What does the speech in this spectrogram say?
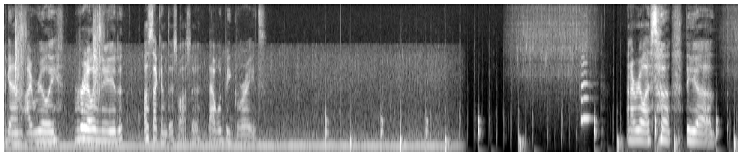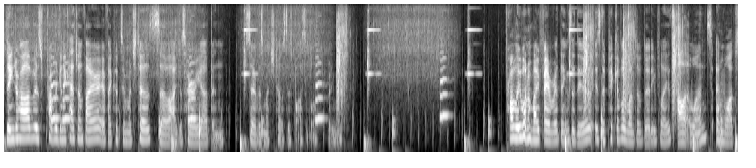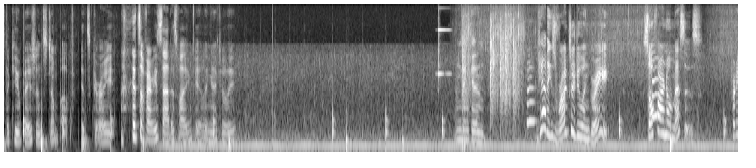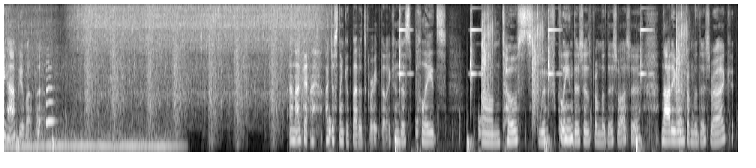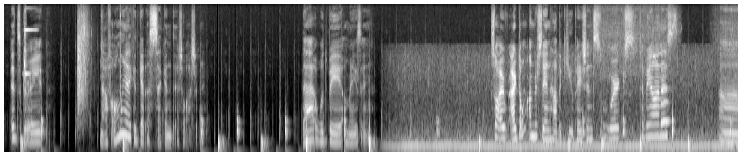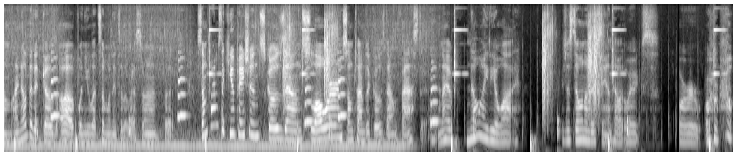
again i really really need a second dishwasher. That would be great. And I realized uh, the uh, danger hob is probably gonna catch on fire if I cook too much toast, so I just hurry up and serve as much toast as possible, pretty much. Probably one of my favorite things to do is to pick up a bunch of dirty plates all at once and watch the queue patience jump up. It's great. It's a very satisfying feeling, actually. I'm thinking, yeah, these rugs are doing great. So far, no messes. Pretty happy about that. And I think I just think that it's great that I can just plate um, toasts with clean dishes from the dishwasher, not even from the dish rack. It's great. Now, if only I could get a second dishwasher. That would be amazing. So I, I don't understand how the queue patience works, to be honest. Um, I know that it goes up when you let someone into the restaurant, but sometimes the queue patience goes down slower and sometimes it goes down faster. And I have no idea why. I just don't understand how it works. Or, or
